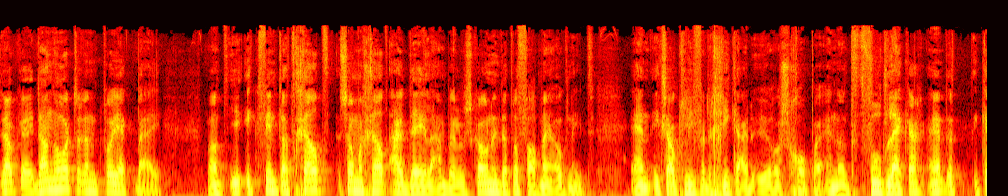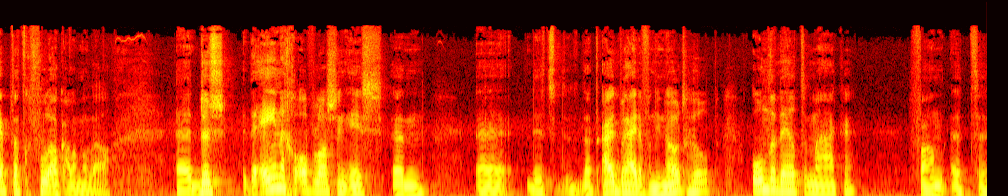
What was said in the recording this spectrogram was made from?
nee. Oké, dan hoort er een project bij. Want ik vind dat geld, zomaar geld uitdelen aan Berlusconi, dat bevalt mij ook niet. En ik zou ook liever de Grieken uit de euro schoppen. En dat voelt lekker. Hè? Dat, ik heb dat gevoel ook allemaal wel. Eh, dus de enige oplossing is een, eh, dit, dat uitbreiden van die noodhulp... onderdeel te maken van het, eh,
